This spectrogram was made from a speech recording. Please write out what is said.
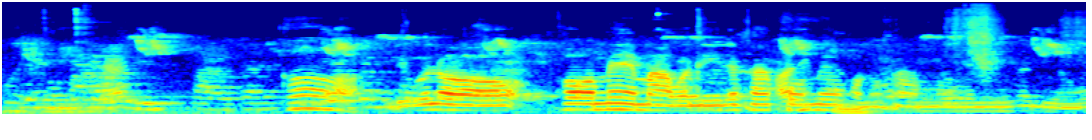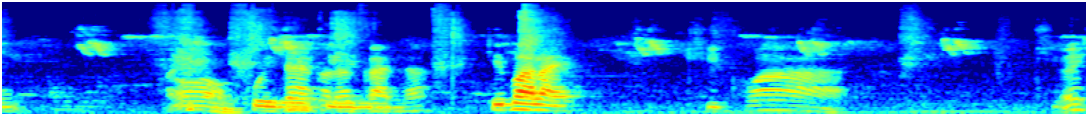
คุยดีนะก็ เดี๋ยวว่ารอพ่อแม่มาวันนี้นะคะ พ่อแม่ของน้องอามมาวันนี้ก็เดี๋ยว ก็คุยได้ก็แล้วกันนะ คิดว่าอะไรคิดว่าเอ้ย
